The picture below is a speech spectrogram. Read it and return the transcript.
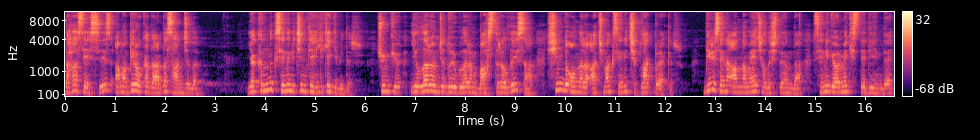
daha sessiz ama bir o kadar da sancılı. Yakınlık senin için tehlike gibidir. Çünkü yıllar önce duyguların bastırıldıysa şimdi onları açmak seni çıplak bırakır. Biri seni anlamaya çalıştığında, seni görmek istediğinde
